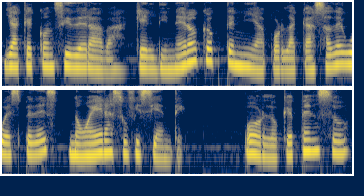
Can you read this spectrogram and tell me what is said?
ya que consideraba que el dinero que obtenía por la casa de huéspedes no era suficiente, por lo que pensó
